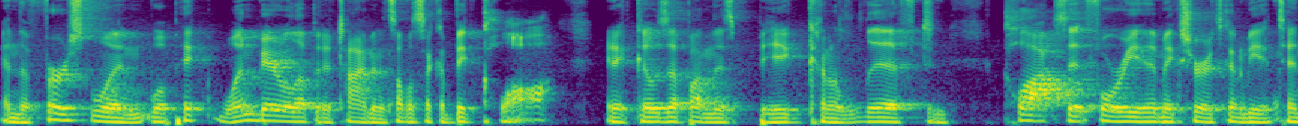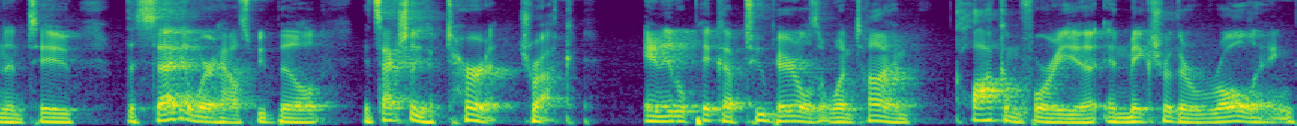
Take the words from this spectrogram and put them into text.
And the first one, we'll pick one barrel up at a time, and it's almost like a big claw. And it goes up on this big kind of lift and clocks it for you, make sure it's going to be attended to. The second warehouse we built, it's actually a turret truck, and it'll pick up two barrels at one time, clock them for you, and make sure they're rolling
